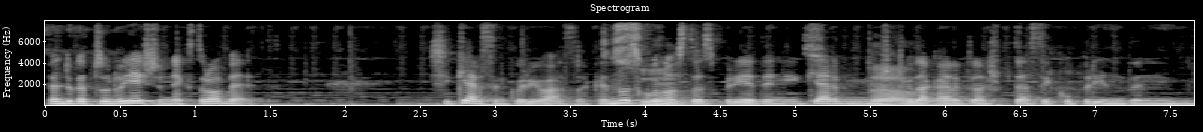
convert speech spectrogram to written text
Pentru că tu nu ești un extrovert. Și chiar sunt curioasă, că nu-ți cunosc toți prietenii, chiar da. nu știu dacă ar, aș putea să-i cuprind în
